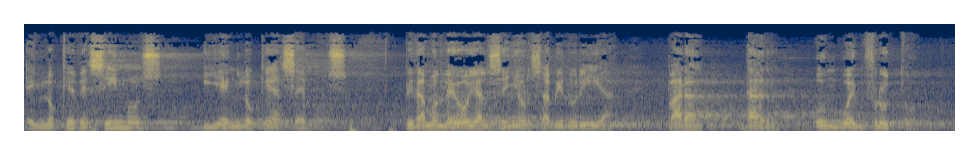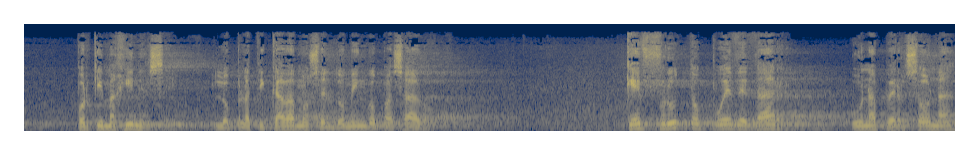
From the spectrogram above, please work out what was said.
en lo que decimos y en lo que hacemos. Pidámosle hoy al Señor sabiduría para dar un buen fruto. Porque imagínense, lo platicábamos el domingo pasado, ¿qué fruto puede dar una persona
